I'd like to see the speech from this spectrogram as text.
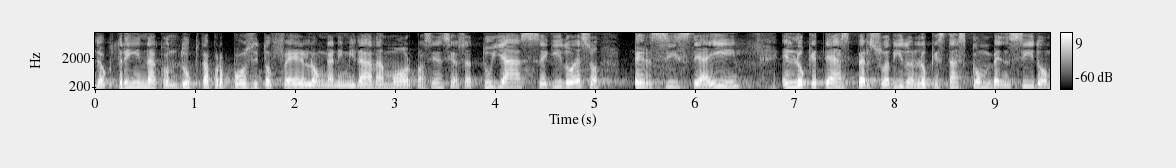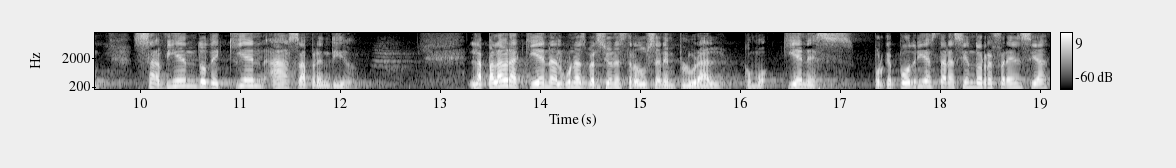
doctrina, conducta, propósito, fe, longanimidad, amor, paciencia. O sea, tú ya has seguido eso, persiste ahí en lo que te has persuadido, en lo que estás convencido, sabiendo de quién has aprendido. La palabra quién, algunas versiones traducen en plural, como quiénes, porque podría estar haciendo referencia,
